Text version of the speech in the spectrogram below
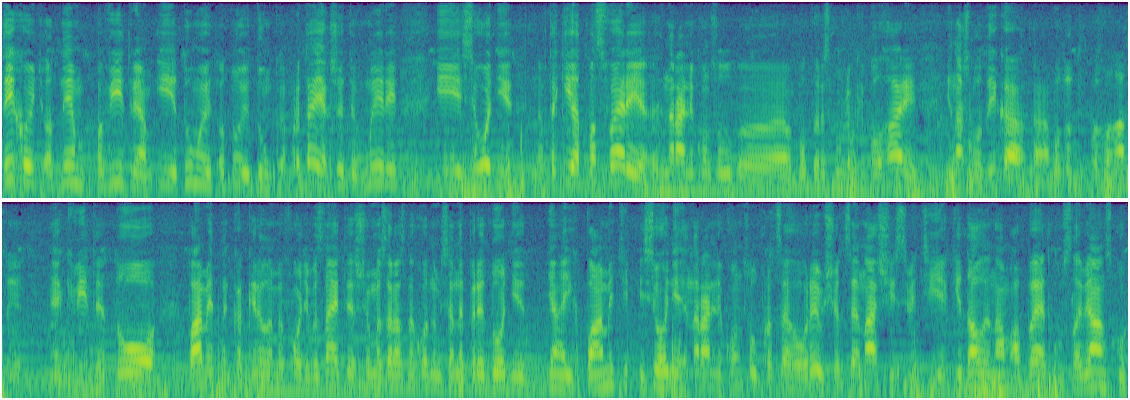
дихають одним повітрям і думають одною думкою про те, як жити в мирі. І сьогодні в такій атмосфері генеральний консул е, Республіки Болгарії і наш владика е, будуть возлагати е, квіти до пам'ятника Кирила Мефодія. Ви знаєте, що ми зараз знаходимося напередодні дня їх пам'яті, і сьогодні генеральний консул про це говорив, що це наші святі, які дали нам абетку слав'янську,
